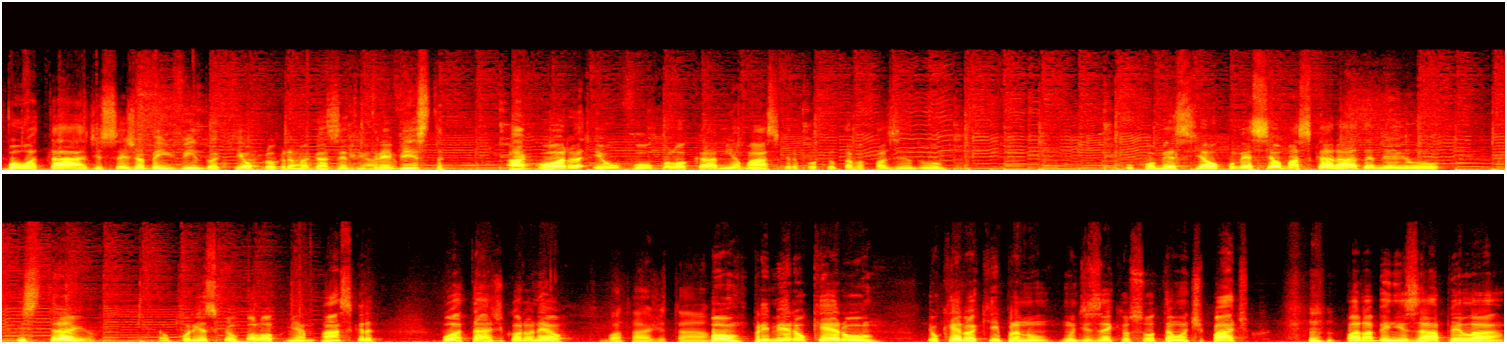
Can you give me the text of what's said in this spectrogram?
boa tarde, seja bem-vindo aqui ao programa Gazeta Entrevista. Agora eu vou colocar a minha máscara, porque eu estava fazendo o comercial. O comercial mascarado é meio estranho, então por isso que eu coloco minha máscara. Boa tarde, coronel. Boa tarde, tá. Bom, primeiro eu quero, eu quero aqui, para não, não dizer que eu sou tão antipático, parabenizar pela,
